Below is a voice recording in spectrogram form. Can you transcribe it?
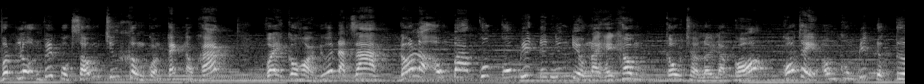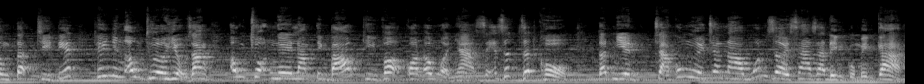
vật lộn với cuộc sống chứ không còn cách nào khác. Vậy câu hỏi nữa đặt ra đó là ông Ba Quốc có biết đến những điều này hay không? Câu trả lời là có. Có thể ông không biết được tường tận chi tiết, thế nhưng ông thừa hiểu rằng ông chọn nghề làm tình báo thì vợ con ông ở nhà sẽ rất rất khổ. Tất nhiên, chả có người cha nào muốn rời xa gia đình của mình cả,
